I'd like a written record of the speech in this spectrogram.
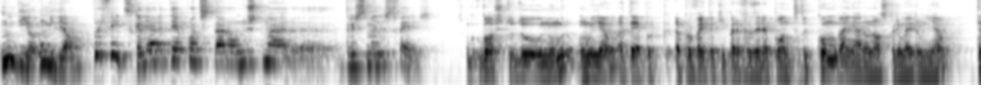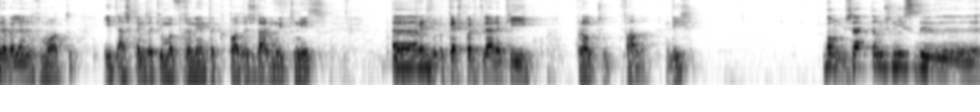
num dia 1 milhão, perfeito, se calhar até podes dar ao luxo de tomar uh, 3 semanas de férias. Gosto do número, 1 milhão, até porque aproveito aqui para fazer a ponte de como ganhar o nosso primeiro milhão, trabalhando remoto, e acho que temos aqui uma ferramenta que pode ajudar muito nisso. Um... Queres, queres partilhar aqui? Pronto, fala, diz. Bom, já que estamos nisso de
